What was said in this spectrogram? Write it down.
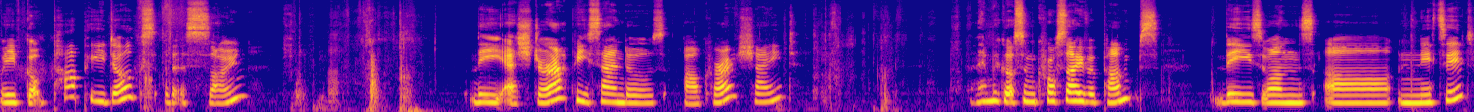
We've got puppy dogs that are sewn. The strappy sandals are crocheted. And then we've got some crossover pumps. These ones are knitted.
